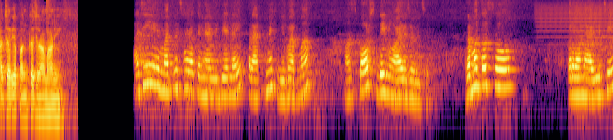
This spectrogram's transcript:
આચાર્ય પંકજ રામાણી. આજે માતૃછાયા કન્યા વિદ્યાલય પ્રાથમિક વિભાગમાં સ્પોર્ટ્સ ડેનું આયોજન છે. રમતોત્સવ કરવામાં આવ્યું છે.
